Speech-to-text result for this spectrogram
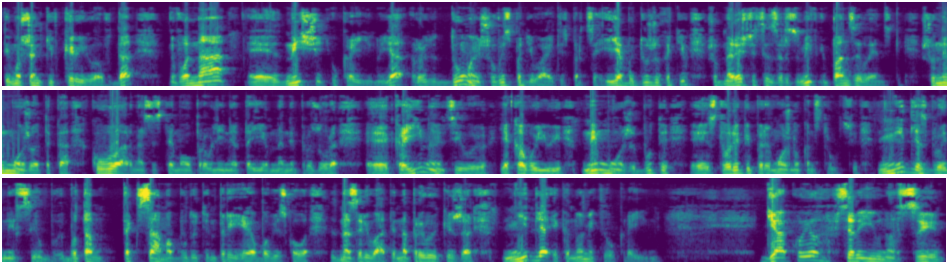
Тимошенків Кирилов, да, вона е, нищить Україну. Я думаю, що ви сподіваєтесь про це. І я би дуже хотів, щоб нарешті це зрозумів і пан Зеленський, що не може така кулуарна система управління таємна, непрозора е, країною цілою, яка воює, не може бути е, створити переможну конструкцію. Ні для збройних сил, бо там так само будуть інтриги обов'язково назрівати на превеликий жаль, ні для економіки України. Дякую все з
